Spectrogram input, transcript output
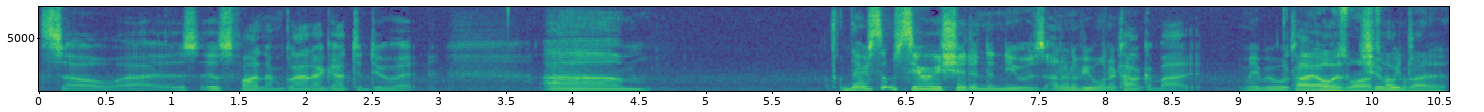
so uh, it, was, it was fun. I'm glad I got to do it. Um, there's some serious shit in the news. I don't know if you want to talk about it. Maybe we'll talk. I always want to talk about it.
